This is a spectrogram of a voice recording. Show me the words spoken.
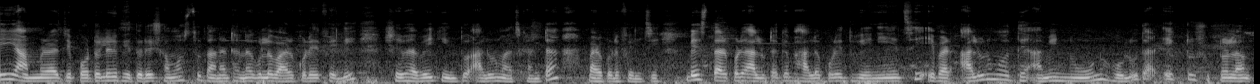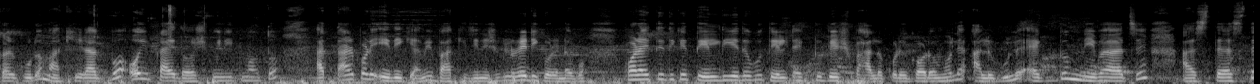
এই আমরা যে পটলের ভেতরে সমস্ত দানা ঠানাগুলো বার করে ফেলি, সেভাবেই কিন্তু আলুর মাঝখানটা বার করে ফেলছি। বেশ, তারপরে আলুটাকে ভালো করে ধুয়ে নিয়েছি। এবার আলুর মধ্যে আমি নুন, হলুদ আর একটু শুকনো লঙ্কার গুঁড়ো মাখিয়ে রাখব ওই প্রায় দশ মিনিট মতো। আর তারপরে এদিকে আমি বাকি জিনিসগুলো রেডি করে নেব। কড়াইতে দিকে তেল দিয়ে দেবো। তেলটা একটু বেশ ভালো করে গরম হলে আলুগুলো একদম নেভা আছে, আস্তে আস্তে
